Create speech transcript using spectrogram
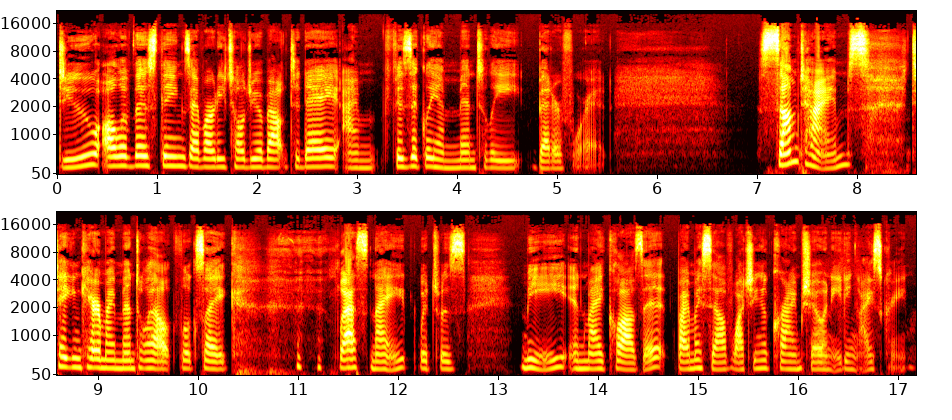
do all of those things I've already told you about today, I'm physically and mentally better for it. Sometimes taking care of my mental health looks like last night, which was me in my closet by myself watching a crime show and eating ice cream.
